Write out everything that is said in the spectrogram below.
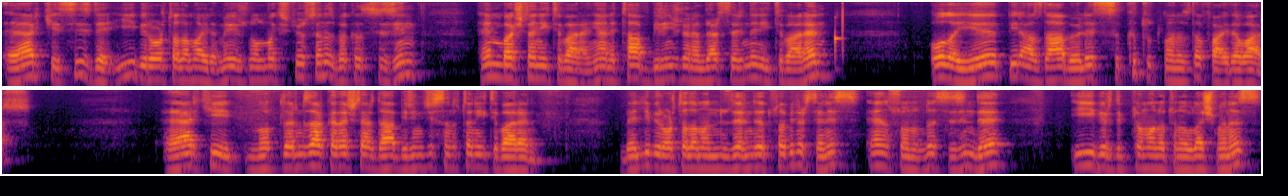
eğer ki siz de iyi bir ortalamayla mezun olmak istiyorsanız bakın sizin en baştan itibaren yani ta birinci dönem derslerinden itibaren olayı biraz daha böyle sıkı tutmanızda fayda var. Eğer ki notlarınız arkadaşlar daha birinci sınıftan itibaren belli bir ortalamanın üzerinde tutabilirseniz en sonunda sizin de iyi bir diploma notuna ulaşmanız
